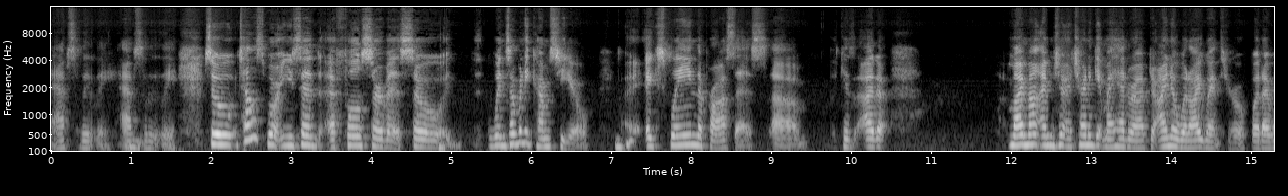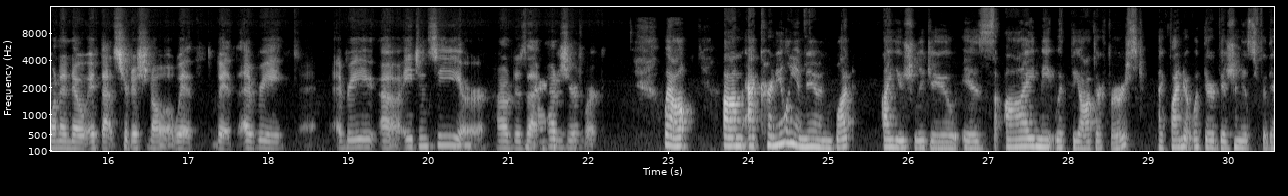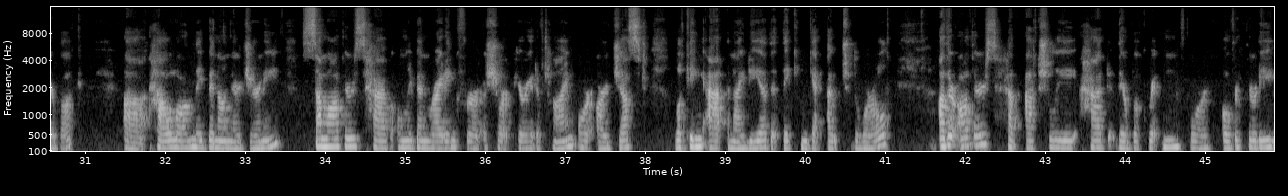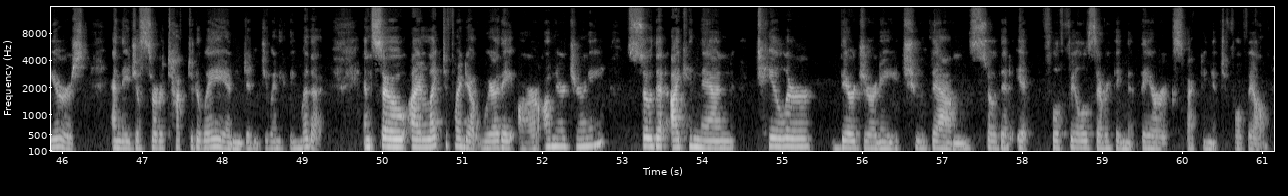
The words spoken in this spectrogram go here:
Absolutely. Absolutely. So tell us more. You said a full service. So when somebody comes to you mm-hmm. explain the process um, because i don't my mom i'm trying to get my head wrapped. I know what i went through but i want to know if that's traditional with with every every uh, agency mm-hmm. or how does that how does yours work well, um, at Carnelian Moon, what I usually do is I meet with the author first. I find out what their vision is for their book, uh, how long they've been on their journey. Some authors have only been writing for a short period of time or are just looking at an idea that they can get out to the world. Other authors have actually had their book written for over 30 years and they just sort of tucked it away and didn't do anything with it. And so I like to find out where they are on their journey so that I can then tailor their journey to them so that it fulfills everything that they are expecting it to fulfill.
